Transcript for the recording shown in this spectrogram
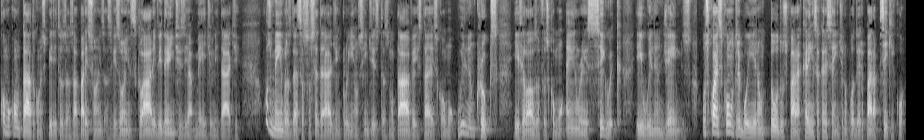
como o contato com espíritos, as aparições, as visões clarividentes e a mediunidade. Os membros dessa sociedade incluíam cientistas notáveis tais como William Crookes e filósofos como Henry Sidgwick e William James, os quais contribuíram todos para a crença crescente no poder parapsíquico,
